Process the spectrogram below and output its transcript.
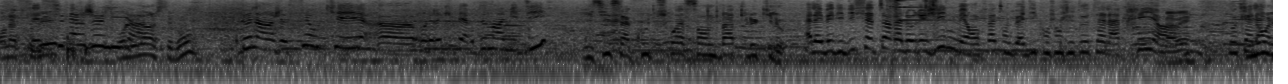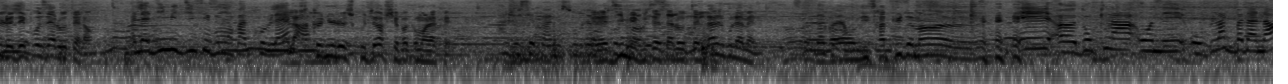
On a trouvé. C'est super joli. Pour le linge, c'est bon Le linge, c'est ok. euh, on le récupère demain à midi. Ici, ça coûte 60 bahts le kilo. Elle avait dit 17h à l'origine, mais en fait, on lui a dit qu'on changeait d'hôtel après. Bah ouais. Donc Sinon, elle, le déposait à l'hôtel. hein. elle a dit midi, c'est bon, pas de problème. Elle a reconnu le scooter, je sais pas comment elle a fait. Ah, je sais pas, mais sont vraiment Elle a dit, mais vous êtes à l'hôtel là, je vous l'amène. D'accord. Ouais, on n'y sera plus demain. euh. Et euh, donc là, on est au Black Banana.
